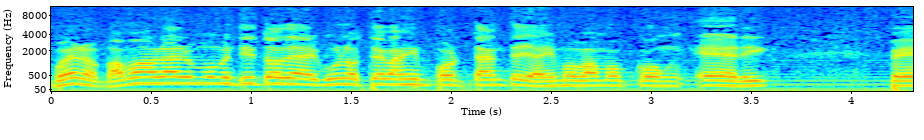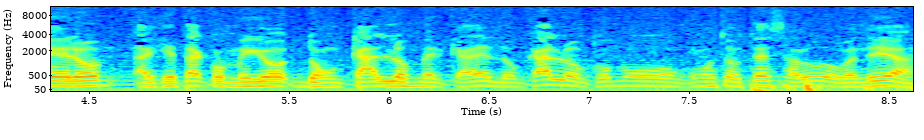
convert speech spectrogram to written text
Bueno, vamos a hablar un momentito de algunos temas importantes. Ya mismo vamos con Eric. Pero aquí está conmigo don Carlos Mercader. Don Carlos, ¿cómo, cómo está usted? Saludos, buen día.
